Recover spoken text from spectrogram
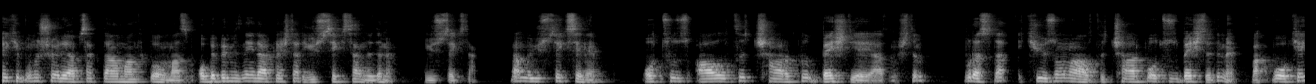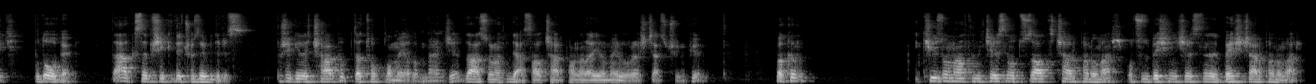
Peki bunu şöyle yapsak daha mantıklı olmaz mı? O bebeğimiz neydi arkadaşlar? 180'di değil mi? 180. Ben bu 180'i 36 çarpı 5 diye yazmıştım. Burası da 216 çarpı 35'ti değil mi? Bak bu o kek bu da o beb. Daha kısa bir şekilde çözebiliriz. Bu şekilde çarpıp da toplamayalım bence. Daha sonra bir de asal çarpanları ayırmayla uğraşacağız çünkü. Bakın 216'nın içerisinde 36 çarpanı var. 35'in içerisinde de 5 çarpanı var.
